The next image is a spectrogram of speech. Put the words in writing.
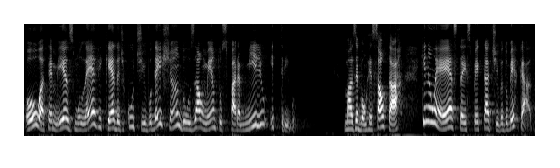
ou até mesmo leve queda de cultivo, deixando os aumentos para milho e trigo. Mas é bom ressaltar que não é esta a expectativa do mercado.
